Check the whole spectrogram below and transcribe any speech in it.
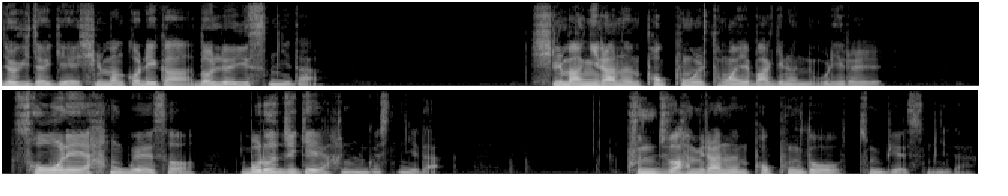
여기저기에 실망거리가 널려 있습니다. 실망이라는 폭풍을 통하여 막이는 우리를 소원의 항구에서 멀어지게 하는 것입니다. 분주함이라는 폭풍도 준비했습니다.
